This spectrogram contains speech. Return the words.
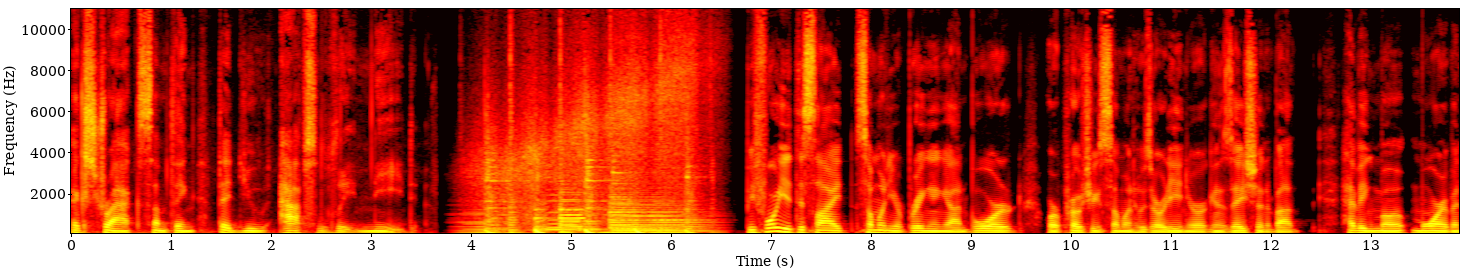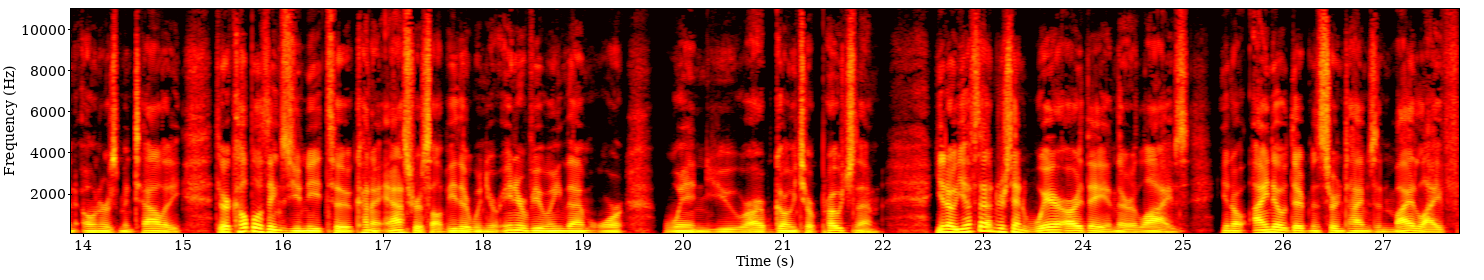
extract something that you absolutely need. Before you decide someone you're bringing on board or approaching someone who's already in your organization about having mo- more of an owner's mentality. There are a couple of things you need to kind of ask yourself, either when you're interviewing them or when you are going to approach them. You know, you have to understand where are they in their lives. You know, I know there have been certain times in my life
